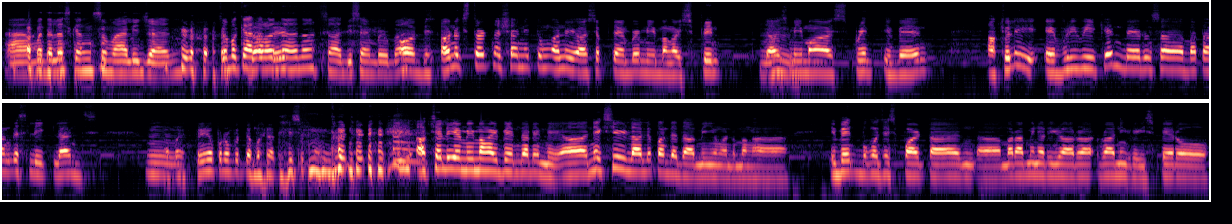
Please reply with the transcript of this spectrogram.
ah madalas kang sumali dyan. So, magkakaroon na ano, sa December ba? Oh, dis- oh, nag-start na siya nitong ano, ah, September, may mga sprint. Tapos Mm. may mga sprint event. Actually, every weekend meron sa Batangas Lakelands. Mm. Pinopromote na ba natin yung Spartan? Actually, may mga event na rin eh. Ah, next year, lalo pang dadami yung ano, mga event bukod sa Spartan. Ah, marami na rin ra- running race. Pero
